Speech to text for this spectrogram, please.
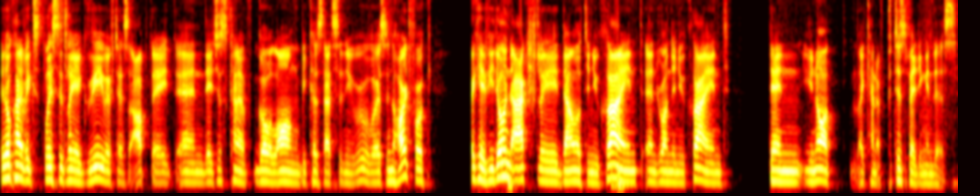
they don't kind of explicitly agree with this update and they just kind of go along because that's the new rule. Whereas in hard fork, okay, if you don't actually download the new client and run the new client, then you're not like kind of participating in this.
